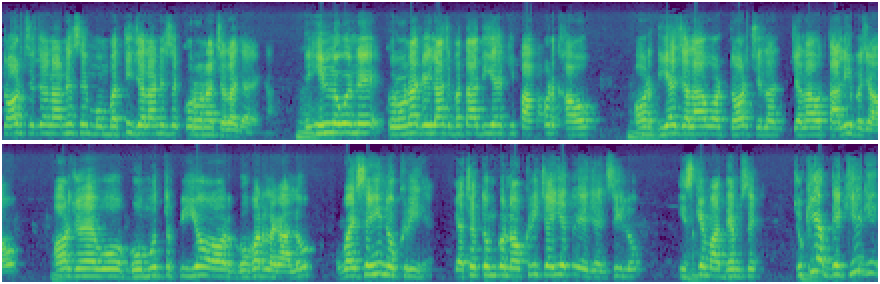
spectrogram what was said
टॉर्च जलाने से मोमबत्ती जलाने से कोरोना चला जाएगा। तो इन लोगों ने कोरोना का इलाज बता दिया कि पापड़ खाओ और दिया जलाओ और टॉर्च जलाओ ताली बजाओ और जो है वो गोमूत्र पियो और गोबर लगा लो वैसे ही नौकरी है। कि अच्छा तुमको नौकरी चाहिए तो एजेंसी लो इसके माध्यम से। क्योंकि अब देखिए कि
